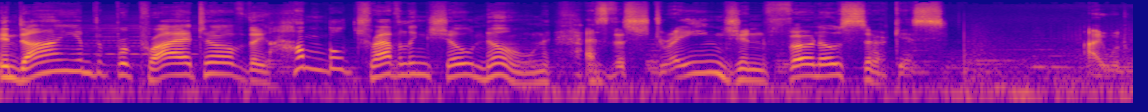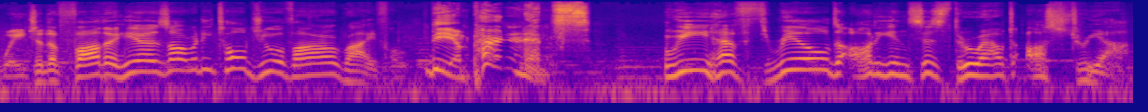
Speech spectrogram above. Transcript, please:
and I am the proprietor of the humble traveling show known as the Strange Inferno Circus. I would wager the father here has already told you of our arrival. The impertinence! We have thrilled audiences throughout Austria,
